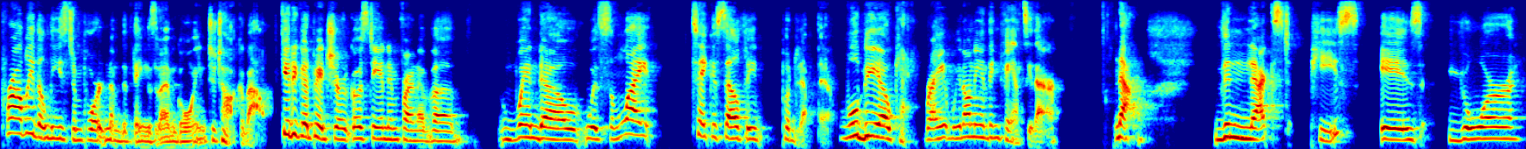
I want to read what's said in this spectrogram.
probably the least important of the things that I'm going to talk about. Get a good picture, go stand in front of a window with some light, take a selfie, put it up there. We'll be okay, right? We don't need anything fancy there. Now, the next piece is your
